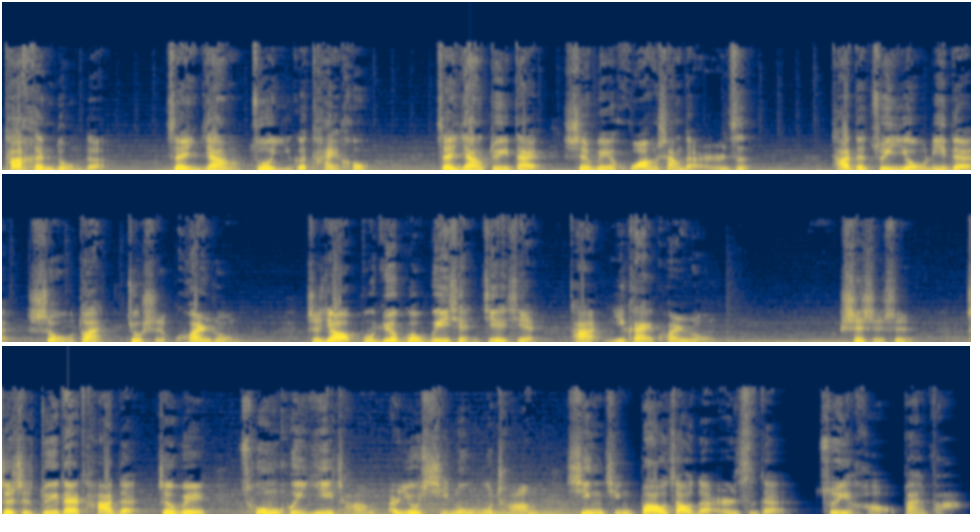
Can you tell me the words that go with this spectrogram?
她很懂得怎样做一个太后，怎样对待身为皇上的儿子。她的最有力的手段就是宽容。只要不越过危险界限，她一概宽容。事实是，这是对待她的这位聪慧异常而又喜怒无常、性情暴躁的儿子的最好办法。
